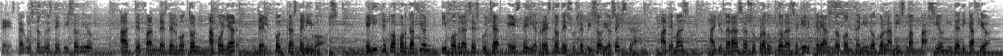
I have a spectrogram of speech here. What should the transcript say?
¿Te está gustando este episodio? Hazte fan desde el botón apoyar del podcast de Nivos. Elige tu aportación y podrás escuchar este y el resto de sus episodios extra. Además, ayudarás a su productor a seguir creando contenido con la misma pasión y dedicación.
